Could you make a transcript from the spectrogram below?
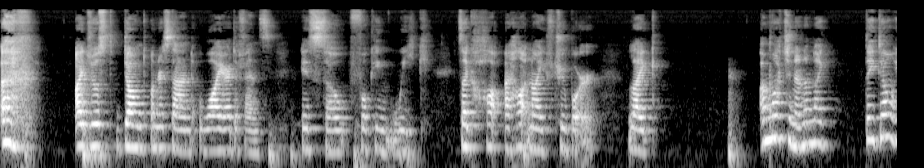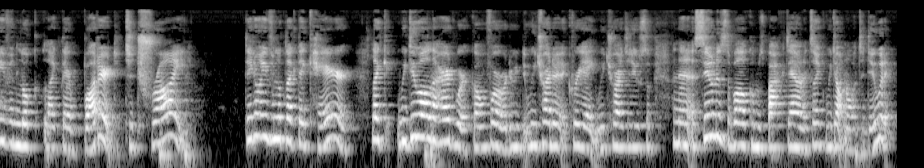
Uh, I just don't understand why our defense is so fucking weak. It's like hot a hot knife through butter. Like I'm watching and I'm like, they don't even look like they're bothered to try. They don't even look like they care like we do all the hard work going forward. We we try to create, we try to do stuff, and then as soon as the ball comes back down, it's like we don't know what to do with it,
